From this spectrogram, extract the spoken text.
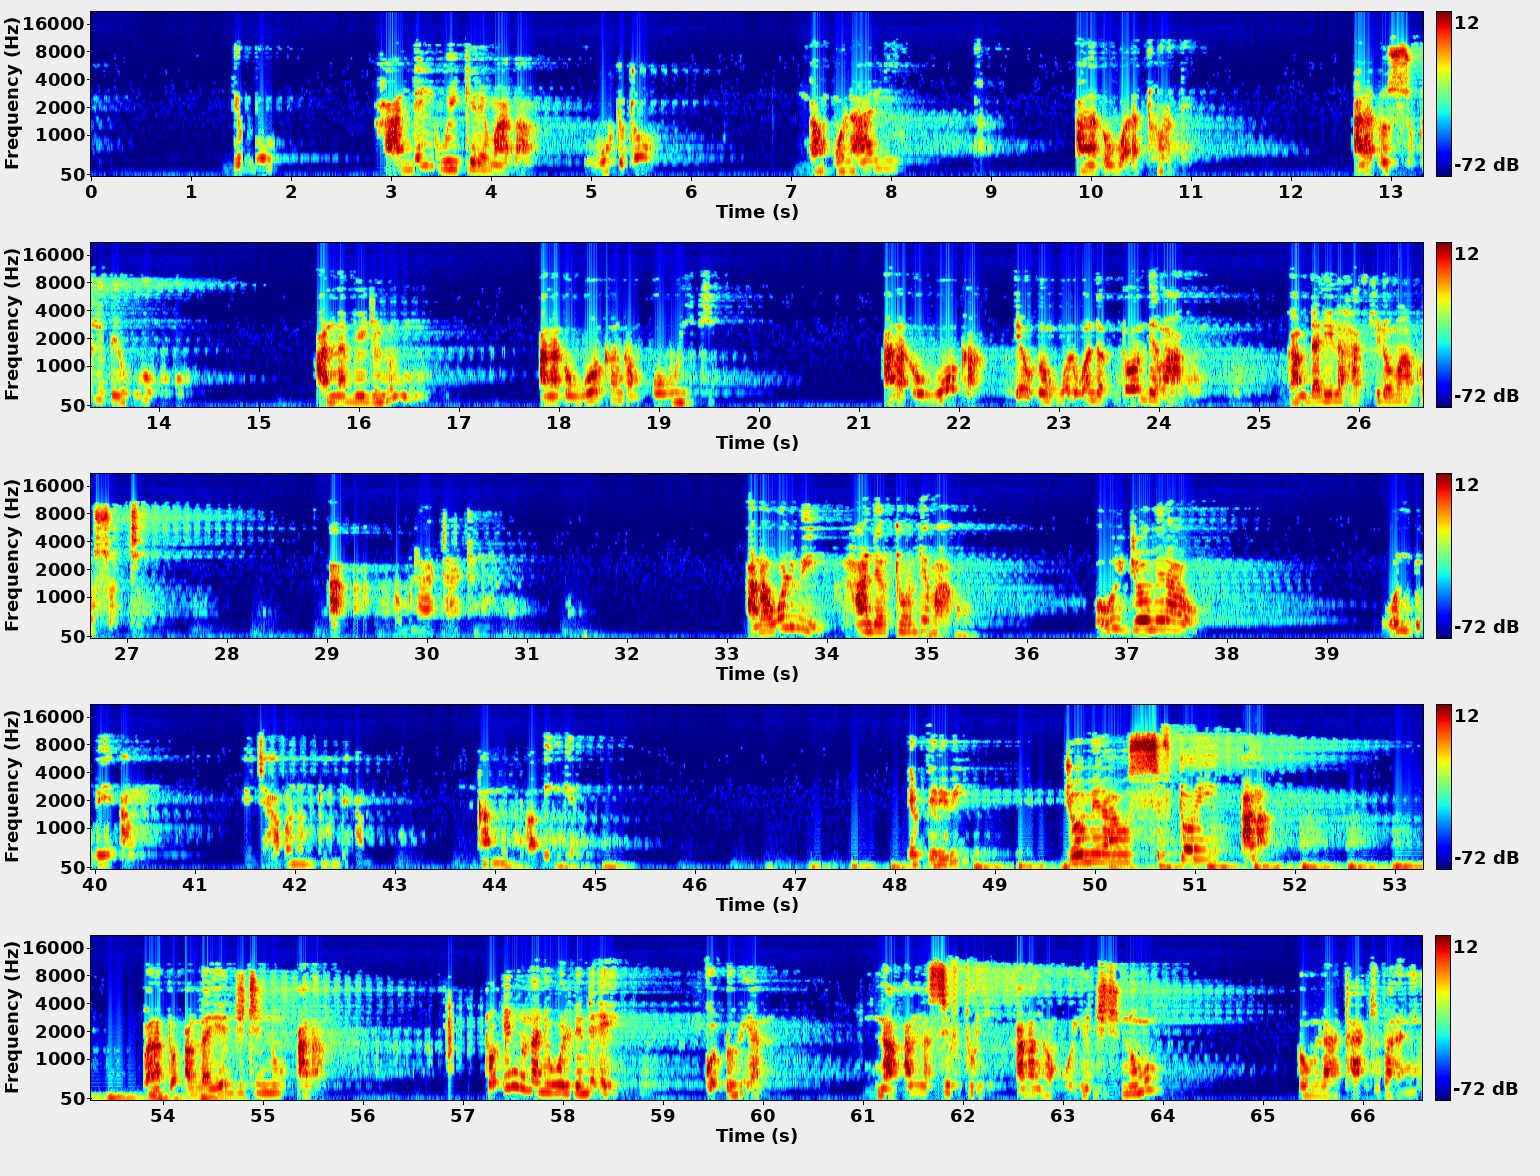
debbo ha ndey wuykere maɗa wurtoto ngam o laari ana ɗo waɗa torde ana ɗo sukli be wokugo annabijo numi ana ɗo woka ngam o wuyki. Ana ɗo woka e o ɗon wolwa nder torde maako. ngam dalila hakkilo maako sotti. Aa ɗum laataki non. Ana wolwi haa nder torde maako. O wi'i joomiraawo. Wondu be am e jaabanam torde am. Ngam mi heɓa ɓingel deftere wi'i joomiraawo siftori ana. bana to allah yejjitinno ana. To innu nani wolde nde'e goɗɗo wi'an na allah siftori ana ngam o yejjitinno mo? Ɗum laataaki bana ni.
